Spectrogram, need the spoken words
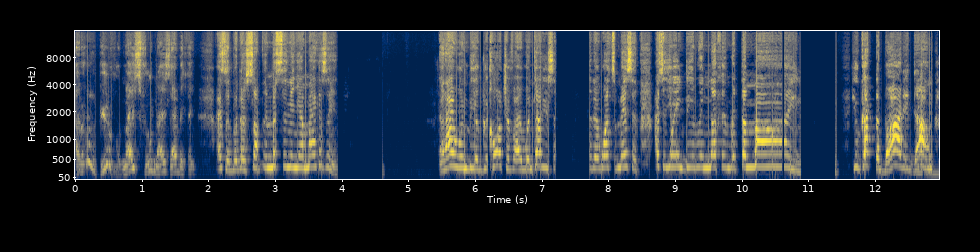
I thought it was beautiful, nice food, nice everything. I said, but there's something missing in your magazine. And I wouldn't be a good coach if I wouldn't tell you that what's missing. I said, you ain't dealing nothing with the mind. You got the body down, mm-hmm.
